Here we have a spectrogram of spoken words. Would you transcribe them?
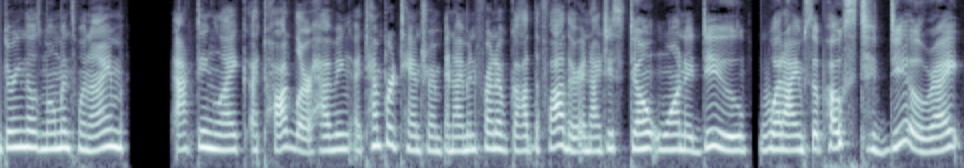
during those moments when I'm acting like a toddler having a temper tantrum and I'm in front of God the Father and I just don't want to do what I'm supposed to do, right?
